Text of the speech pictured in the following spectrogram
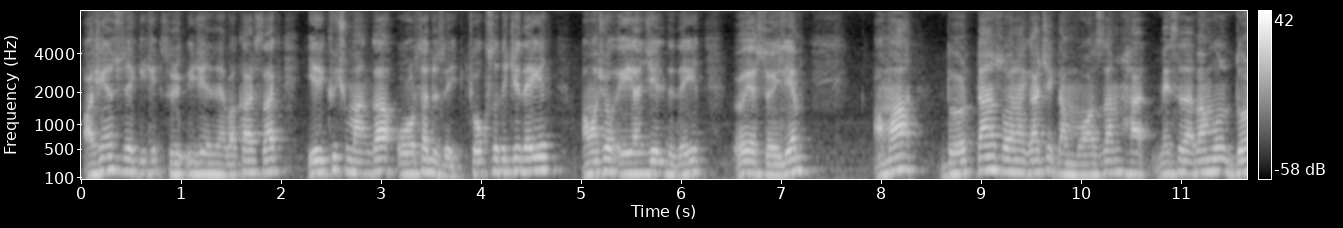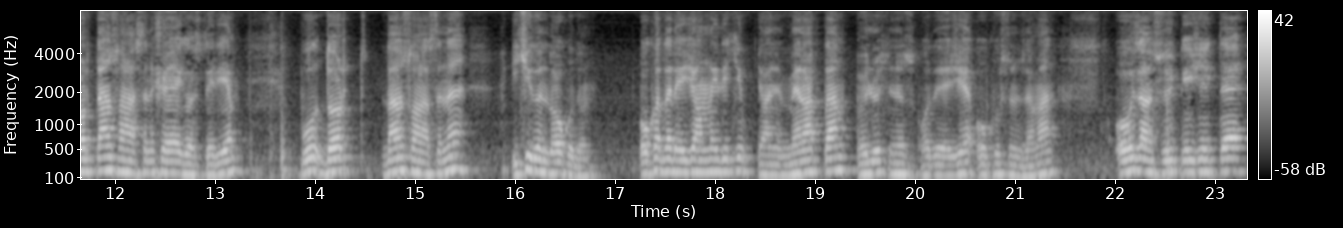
Ajen sürekli sürükleyiciliğine bakarsak ilk 3 manga orta düzey. Çok sıkıcı değil ama çok eğlenceli de değil. Öyle söyleyeyim. Ama 4'ten sonra gerçekten muazzam. Mesela ben bunu 4'ten sonrasını şöyle göstereyim. Bu 4'ten sonrasını 2 günde okudum. O kadar heyecanlıydı ki yani meraktan ölürsünüz o derece okursunuz hemen. O yüzden sürükleyicilikte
